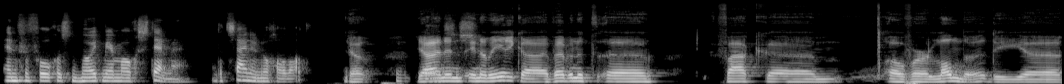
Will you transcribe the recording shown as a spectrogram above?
En vervolgens nooit meer mogen stemmen. Dat zijn er nogal wat. Ja, ja en in, in Amerika, we hebben het uh, vaak uh, over landen die uh,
